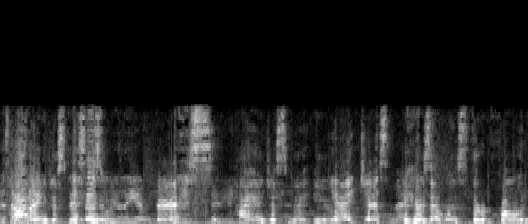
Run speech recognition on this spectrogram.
this, Hi, I was like, just "This met is you." really embarrassing." Hi, I just met you. Yeah, I just met. Here's you. Emily's third phone.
